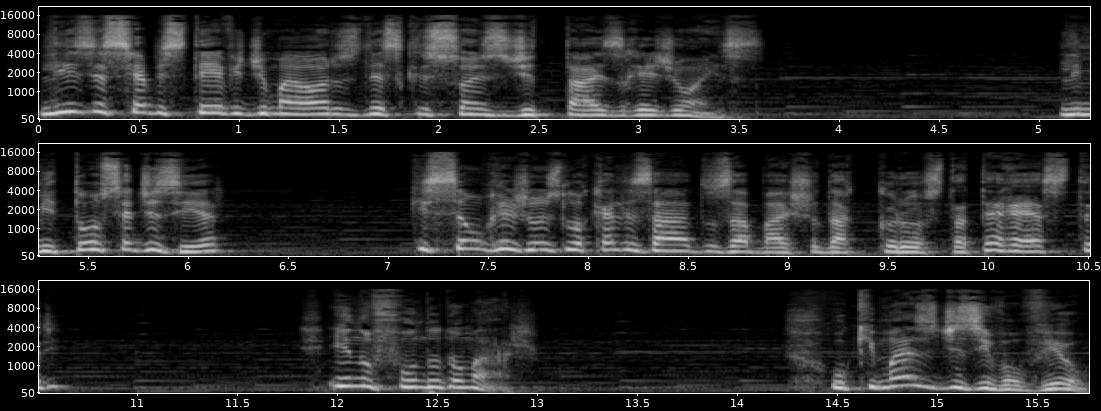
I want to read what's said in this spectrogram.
Lísia se absteve de maiores descrições de tais regiões. Limitou-se a dizer que são regiões localizadas abaixo da crosta terrestre e no fundo do mar. O que mais desenvolveu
